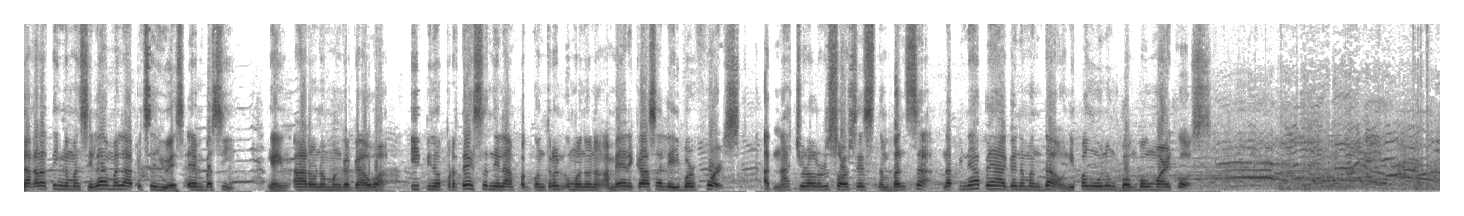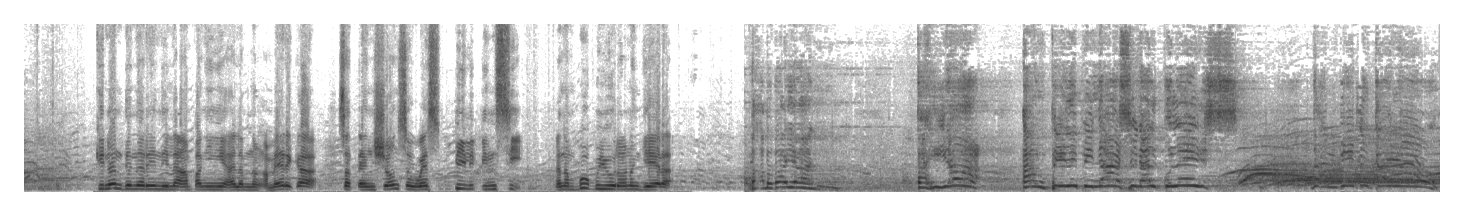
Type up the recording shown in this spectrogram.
Nakarating naman sila malapit sa US Embassy. Ngayong araw ng manggagawa, ipinoprotesta nila ang pagkontrol umano ng Amerika sa labor force at natural resources ng bansa na pinapayagan naman daw ni Pangulong Bongbong Marcos. Kinonde na rin nila ang pangingialam ng Amerika sa tensyon sa West Philippine Sea na nambubuyo raw ng gera. Mga kababayan, pahiya ang Philippine National Police! Nandito tayo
